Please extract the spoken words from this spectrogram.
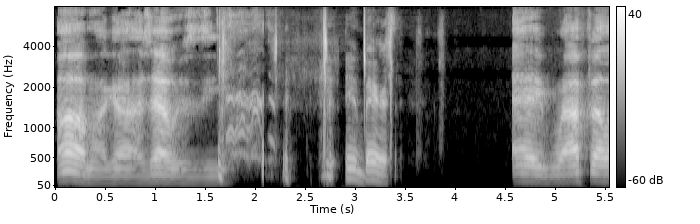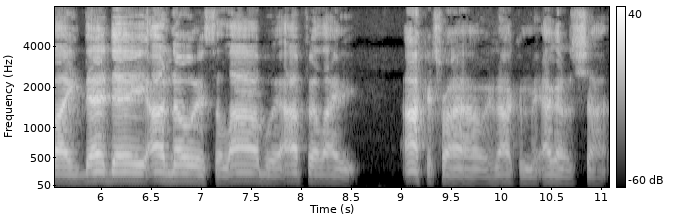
Oh my gosh, that was the embarrassing. Hey, bro, I felt like that day. I know it's a lie, but I felt like I could try out and I can make. I got a shot.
